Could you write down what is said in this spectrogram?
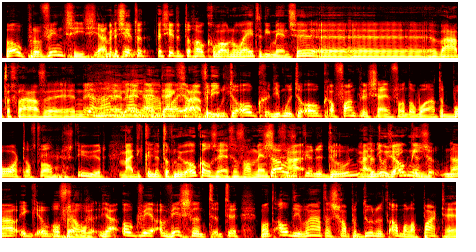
Maar ook provincies. Ja, maar er zitten, er zitten toch ook gewoon, hoe heten die mensen? Watergraven en, ja, en, en, en dijkgraven. die, die, moeten ook, die moeten ook afhankelijk zijn van de waterboard, oftewel het bestuur. maar die kunnen toch nu ook al zeggen van mensen... Zou ze kunnen doen. Maar dat doen ze ook niet. ze- nou, ik, op Of wel? sommige- Ja, ook weer wisselend. te- want al die waterschappen doen het allemaal apart. Hè.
